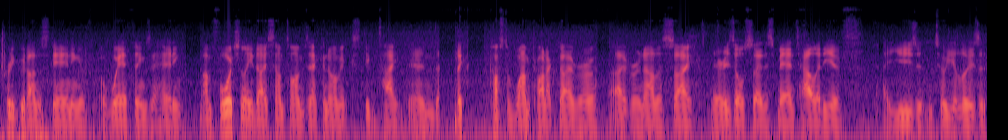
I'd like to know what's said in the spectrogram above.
pretty good understanding of, of where things are heading. Unfortunately, though, sometimes economics dictate and the cost of one product over over another. So there is also this mentality of uh, use it until you lose it.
